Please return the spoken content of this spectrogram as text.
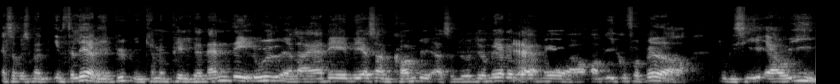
altså hvis man installerer det i bygningen, kan man pille den anden del ud, eller er det mere sådan en kombi? Altså det, er jo mere det ja. der med, om I kunne forbedre, du kan sige, ROI'en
